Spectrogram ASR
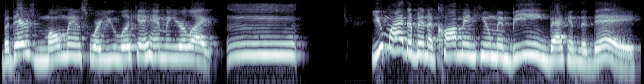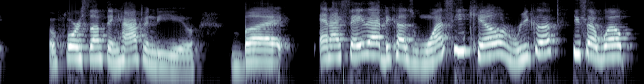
But there's moments where you look at him and you're like, mm, you might have been a common human being back in the day before something happened to you. But and I say that because once he killed Rika, he said, Well,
